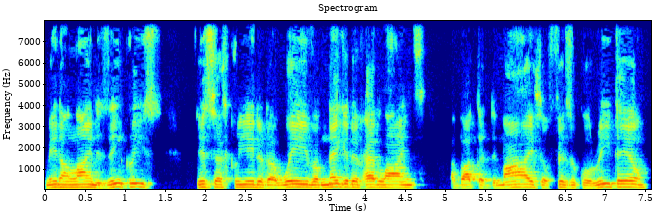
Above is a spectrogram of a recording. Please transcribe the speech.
made online has increased. This has created a wave of negative headlines about the demise of physical retail.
